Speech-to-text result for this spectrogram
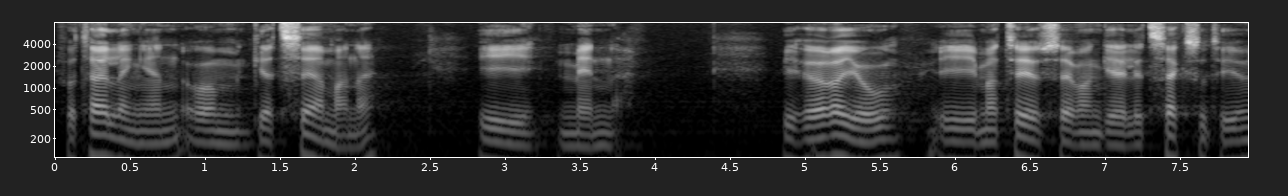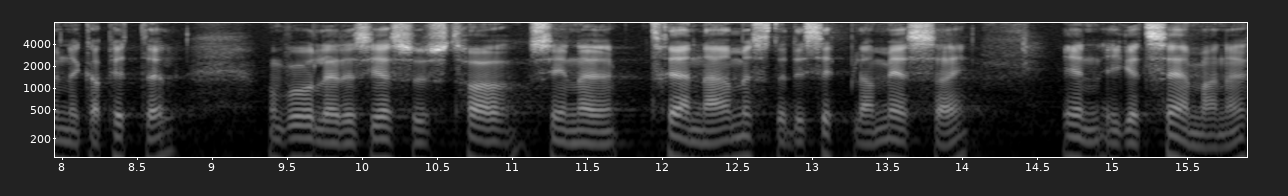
fortellingen om Getsemane i minne. Vi hører jo i Matteusevangeliets 26. kapittel om hvorledes Jesus tar sine tre nærmeste disipler med seg inn i Getsemane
